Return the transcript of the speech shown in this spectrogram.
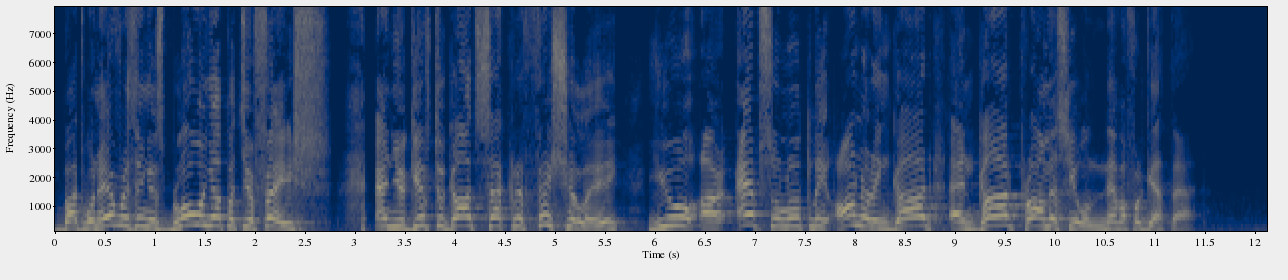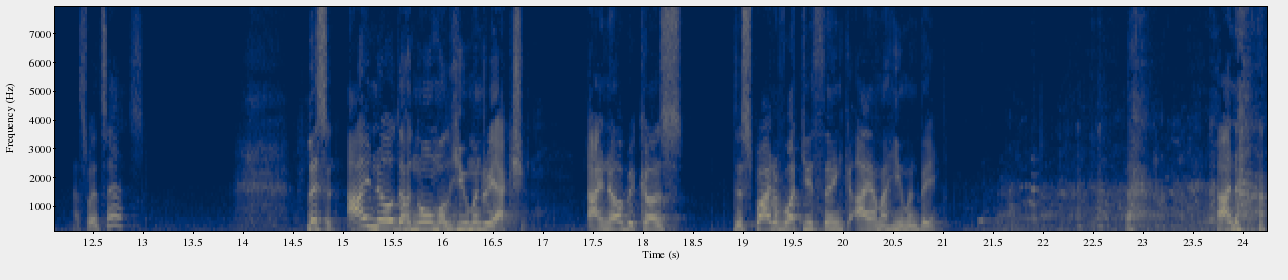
But when everything is blowing up at your face and you give to God sacrificially, you are absolutely honoring God, and God promised He will never forget that. That's what it says. Listen, I know the normal human reaction. I know because, despite of what you think, I am a human being. I know.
